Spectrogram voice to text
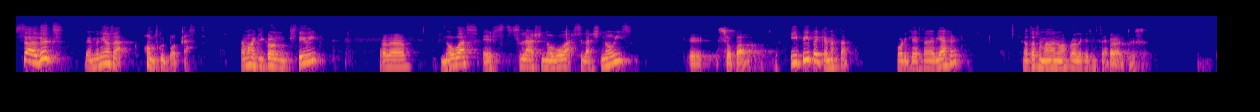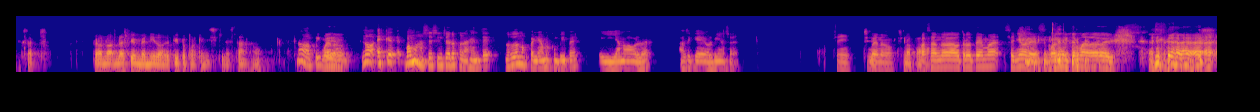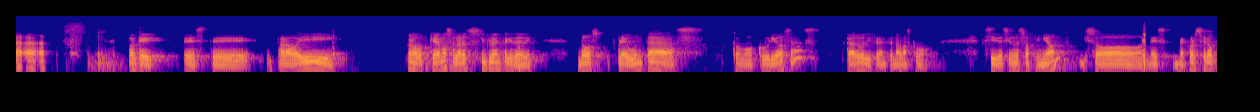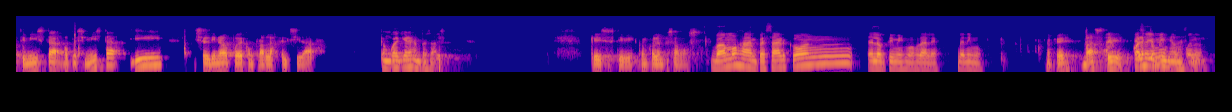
Salud, bienvenidos a Homeschool Podcast. Estamos aquí con Stevie, Hola. Novas es slash Novoa slash Novis Eh, ¿Sopa? y Pipe que no está porque está de viaje. La otra semana lo más probable que sí esté. Pero antes. Exacto. Pero no, no es bienvenido de Pipe porque ni siquiera está, ¿no? No, Pipe. Bueno. No, es que vamos a ser sinceros con la gente. Nosotros nos peleamos con Pipe y ya no va a volver. Así que olvídense. de él. Sí, Sí, bueno, pasando a otro tema. Señores, ¿cuál es el tema de hoy? Ok, este, para hoy, bueno, queremos hablar simplemente de dos preguntas como curiosas, algo diferente, nada más como si decir nuestra opinión, y son, es mejor ser optimista o pesimista, y si el dinero puede comprar la felicidad. ¿Con cuál quieres empezar? ¿Qué dice Stevie? ¿Con cuál empezamos? Vamos a empezar con el optimismo. Dale, venimos. Ok, vas, Stevie. ¿Cuál Eso es tu yo mismo, opinión, bueno. Stevie?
